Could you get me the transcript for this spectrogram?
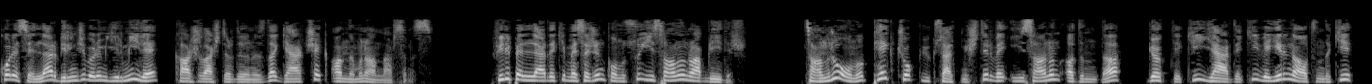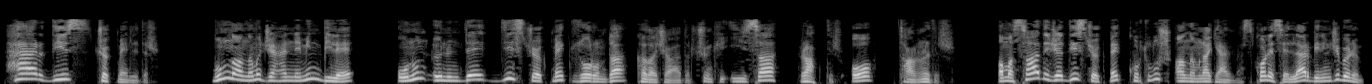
Koleseliler 1. bölüm 20 ile karşılaştırdığınızda gerçek anlamını anlarsınız. Filipelilerdeki mesajın konusu İsa'nın Rabliğidir. Tanrı onu pek çok yükseltmiştir ve İsa'nın adında gökteki, yerdeki ve yerin altındaki her diz çökmelidir. Bunun anlamı cehennemin bile onun önünde diz çökmek zorunda kalacağıdır. Çünkü İsa Rab'dir. O Tanrı'dır. Ama sadece diz çökmek kurtuluş anlamına gelmez. Koleseliler 1. bölüm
